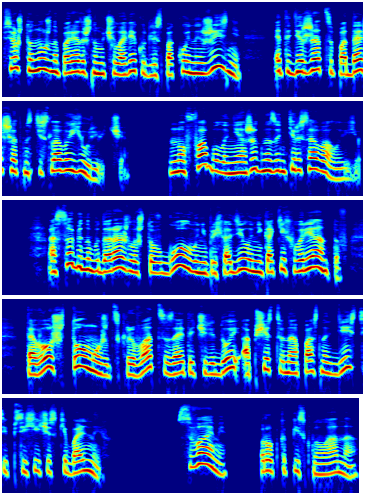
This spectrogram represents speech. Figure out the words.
Все, что нужно порядочному человеку для спокойной жизни, это держаться подальше от Мстислава Юрьевича но фабула неожиданно заинтересовала ее. Особенно будоражило, что в голову не приходило никаких вариантов того, что может скрываться за этой чередой общественно опасных действий психически больных. «С вами», — робко пискнула она.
